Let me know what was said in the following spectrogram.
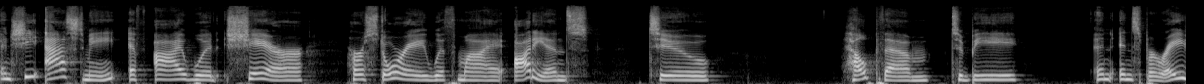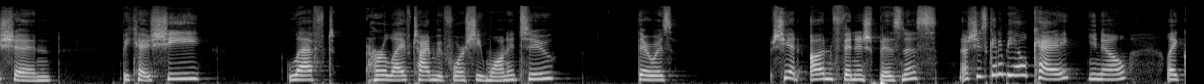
And she asked me if I would share her story with my audience to help them to be an inspiration because she left her lifetime before she wanted to. There was, she had unfinished business. Now she's going to be okay, you know, like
